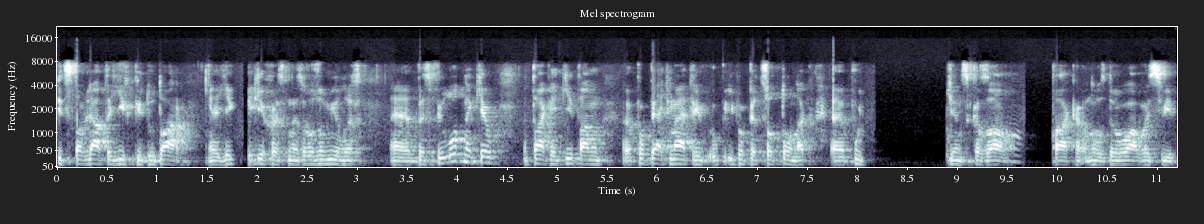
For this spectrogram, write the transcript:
підставляти їх під удар е, якихось незрозумілих безпілотників, так які там по 5 метрів і по 500 тоннах е, Путін Путін сказав. Так, ну здивував весь світ.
